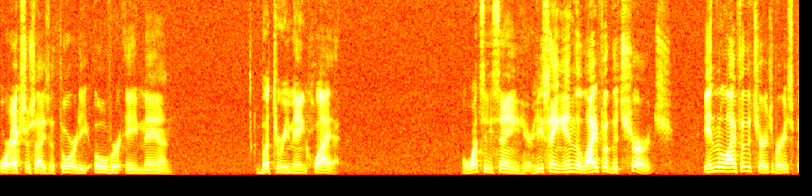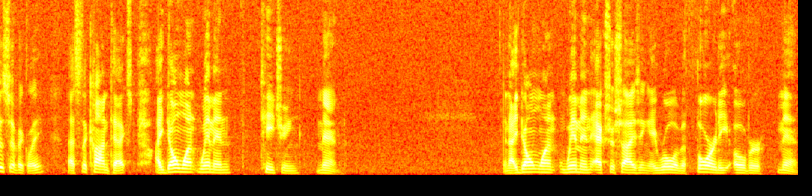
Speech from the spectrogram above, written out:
or exercise authority over a man, but to remain quiet. Well, what's he saying here? He's saying in the life of the church, in the life of the church, very specifically, that's the context, I don't want women teaching men. And I don't want women exercising a role of authority over men.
